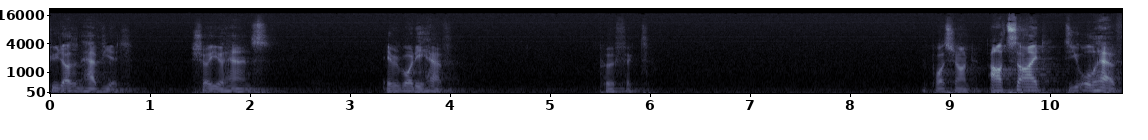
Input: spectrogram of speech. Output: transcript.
who doesn't have yet? Show your hands. Everybody have. Perfect. Pass around. Outside, do you all have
